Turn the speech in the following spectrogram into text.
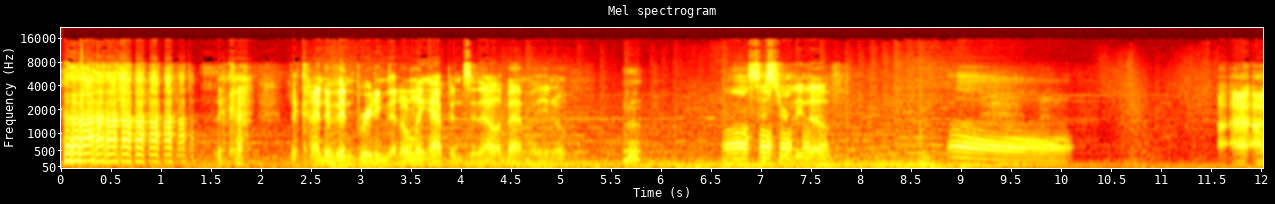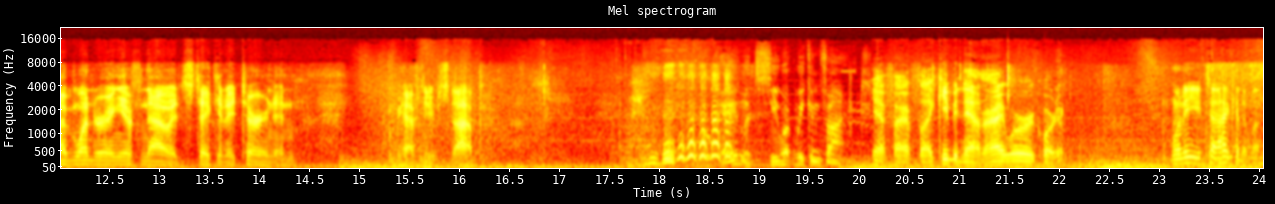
The, the kind of inbreeding that only happens in Alabama, you know? Oh. Sisterly love. Oh. I, I'm wondering if now it's taken a turn and we have to stop. Okay, let's see what we can find. Yeah, Firefly, keep it down, alright? We're recording. What are you talking about?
